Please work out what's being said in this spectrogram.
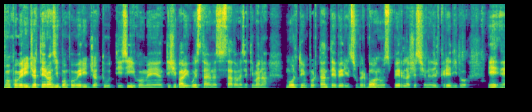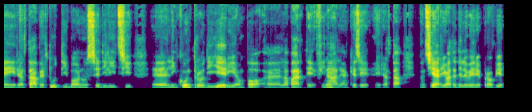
Buon pomeriggio a te Rosy, buon pomeriggio a tutti. Sì, come anticipavi questa è una stata una settimana molto importante per il Superbonus, per la cessione del credito e, ehm, in realtà per tutti i bonus edilizi. Ehm, l'incontro di ieri è un po', ehm, la parte finale, anche se in realtà non si è arrivati a delle vere e proprie,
